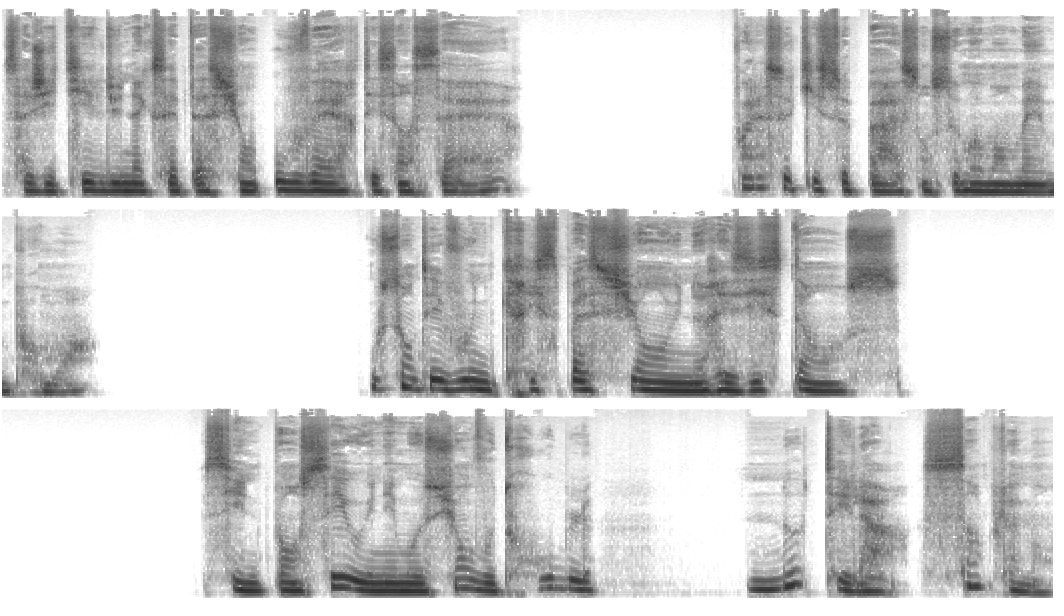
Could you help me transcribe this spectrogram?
S'agit-il d'une acceptation ouverte et sincère? Voilà ce qui se passe en ce moment même pour moi. Ou sentez-vous une crispation, une résistance? Si une pensée ou une émotion vous trouble, notez-la simplement.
